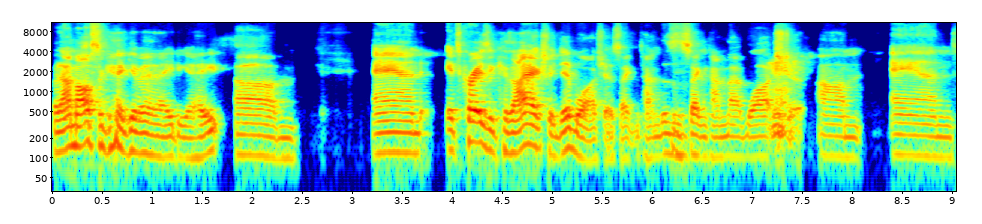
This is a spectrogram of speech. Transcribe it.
but I'm also going to give it an 88. Um, and it's crazy because I actually did watch it a second time. This is the Mhm. second time that I've watched it. Um, and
